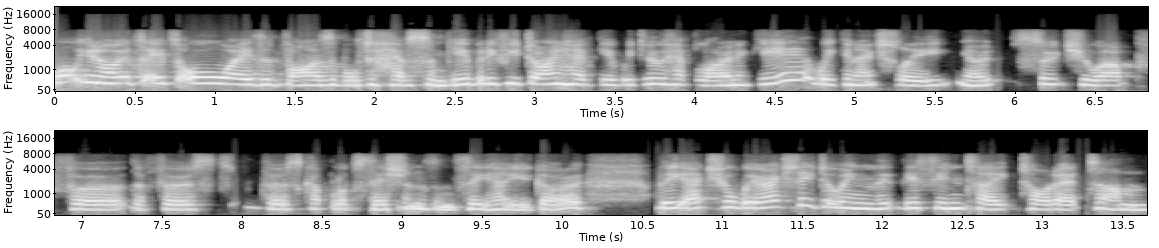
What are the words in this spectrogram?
Well, you know, it's it's always advisable to have some gear, but if you don't have gear, we do have loaner gear. We can actually, you know, suit you up for the first first couple of sessions and see how you go. The actual, we're actually doing this intake, Todd, at um,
